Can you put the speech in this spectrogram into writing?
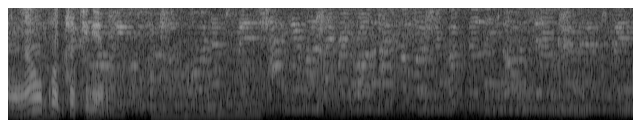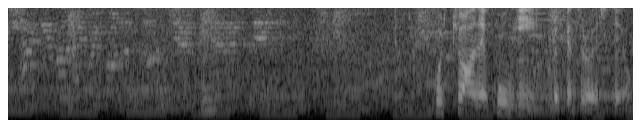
얘는 고추튀김. 음. 고추 안에 고기 이렇게 들어있어요.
